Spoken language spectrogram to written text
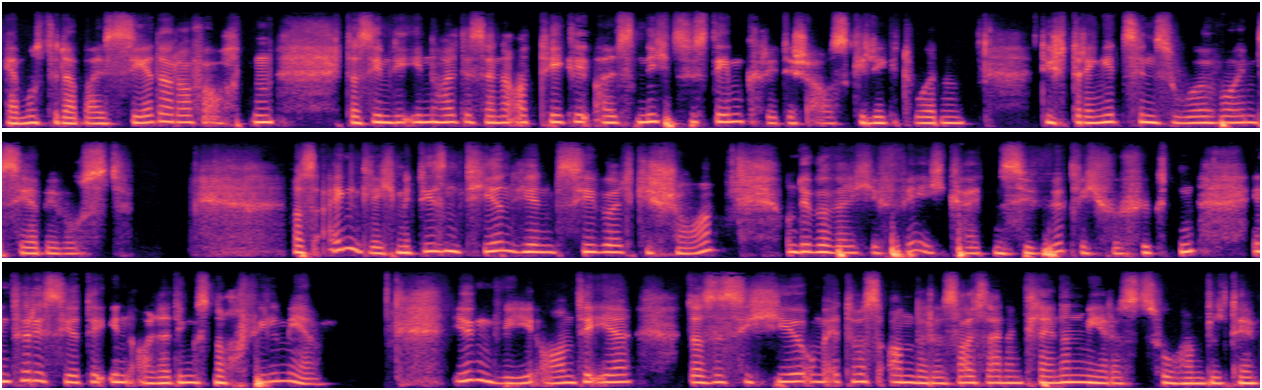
Er musste dabei sehr darauf achten, dass ihm die Inhalte seiner Artikel als nicht systemkritisch ausgelegt wurden. Die strenge Zensur war ihm sehr bewusst was eigentlich mit diesen Tieren hier im SeaWorld geschah und über welche Fähigkeiten sie wirklich verfügten, interessierte ihn allerdings noch viel mehr. Irgendwie ahnte er, dass es sich hier um etwas anderes als einen kleinen Meereszoo handelte.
